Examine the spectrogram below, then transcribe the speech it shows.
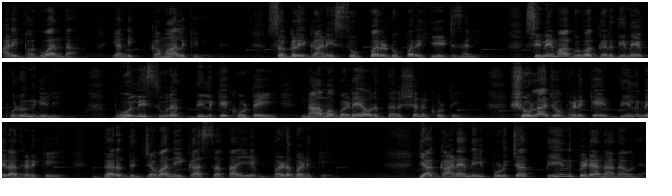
आणि भगवानदा यांनी कमाल केली. सगळी गाणी सुपर डुपर हिट झाली. सिनेमागृह गर्दीने फुलून गेली. भोली सूरत दिल के खोटे नाम बडे और दर्शन खोटे. शोला जो भड़के दिल मेरा धड़के दर्द जवानी का सताये बडबडके. या गाण्यांनी पुढच्या तीन पिढ्या नादावल्या.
